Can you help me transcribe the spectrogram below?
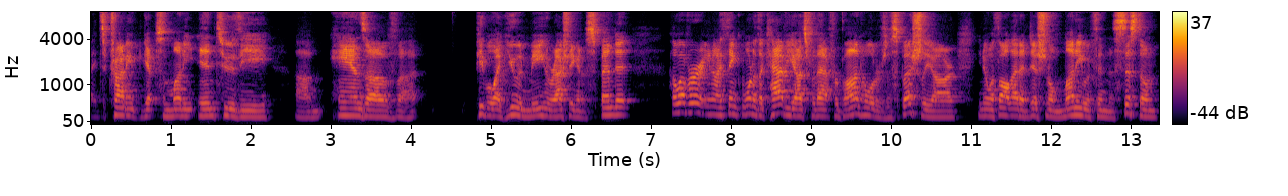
it's trying to get some money into the um, hands of uh, people like you and me who are actually going to spend it. However, you know, I think one of the caveats for that for bondholders especially are, you know, with all that additional money within the system,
